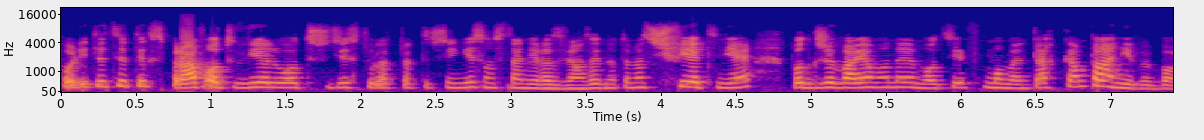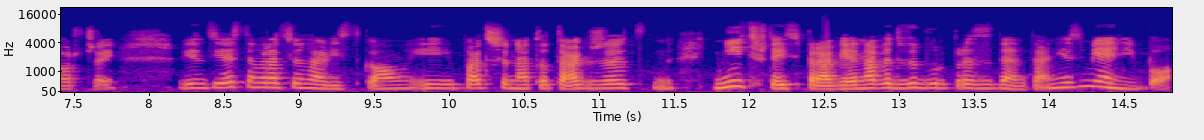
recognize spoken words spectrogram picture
politycy tych spraw od wielu, od 30 lat praktycznie nie są w stanie rozwiązać, natomiast świetnie podgrzewają one emocje w momentach kampanii wyborczej. Więc jestem racjonalistką i patrzę na to tak, że nic w tej sprawie, nawet wybór prezydenta nie zmieni, bo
